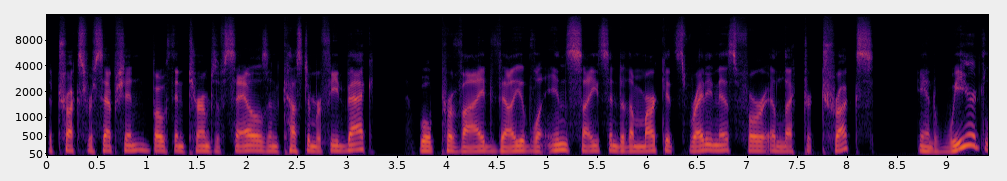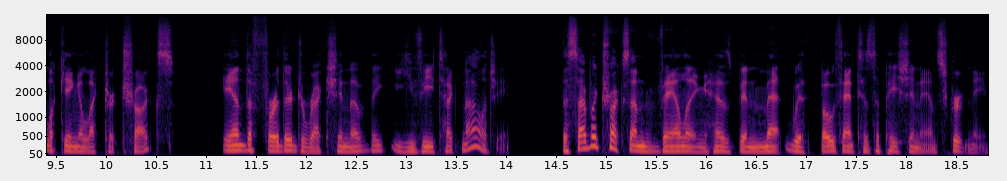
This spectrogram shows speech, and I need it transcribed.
The truck's reception, both in terms of sales and customer feedback, will provide valuable insights into the market's readiness for electric trucks and weird looking electric trucks and the further direction of the EV technology. The Cybertruck's unveiling has been met with both anticipation and scrutiny.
